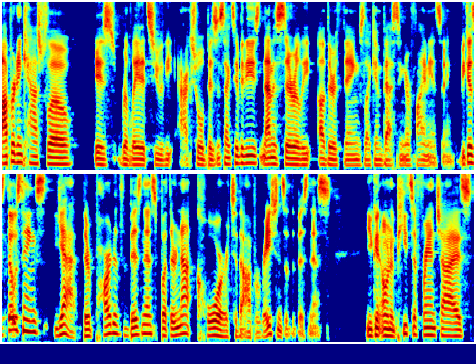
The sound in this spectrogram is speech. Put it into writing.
operating cash flow is related to the actual business activities, not necessarily other things like investing or financing. Because those things, yeah, they're part of the business, but they're not core to the operations of the business. You can own a pizza franchise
